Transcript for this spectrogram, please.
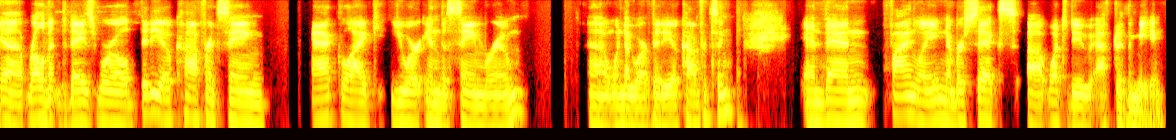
uh, relevant in today's world. Video conferencing. Act like you are in the same room uh, when you are video conferencing. And then finally, number six, uh, what to do after the meeting.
